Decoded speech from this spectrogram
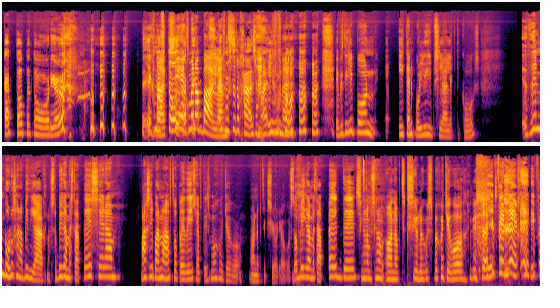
κατώτατο όριο. Έχουμε Εντάξει, αυτό, έχουμε αυτή- ένα balance. Έχουμε αυτό το χάσμα. λοιπόν. Ναι. Επειδή λοιπόν ήταν πολύ υψηλά λεκτικός, δεν μπορούσα να μπει διάγνωση. Τον πήγαμε στα τέσσερα. Μας είπαν αν αυτό το παιδί έχει αυτισμό, έχω κι εγώ, ο αναπτυξιολόγος. Τον πήγαμε στα πέντε. Συγγνώμη, συγγνώμη. Ο αναπτυξιολόγος είπε: Έχω κι εγώ. είπε ναι, είπε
